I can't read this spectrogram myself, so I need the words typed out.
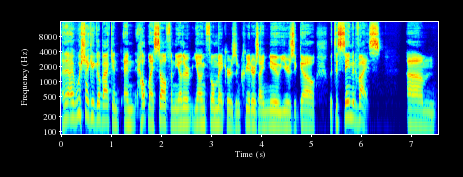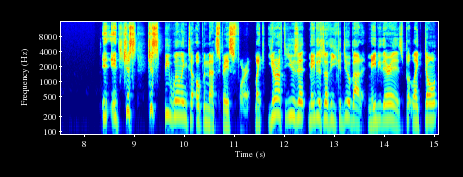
I wish I could go back and, and help myself and the other young filmmakers and creators I knew years ago with the same advice. Um, it, it's just just be willing to open that space for it. Like you don't have to use it. Maybe there's nothing you could do about it. Maybe there is, but like don't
